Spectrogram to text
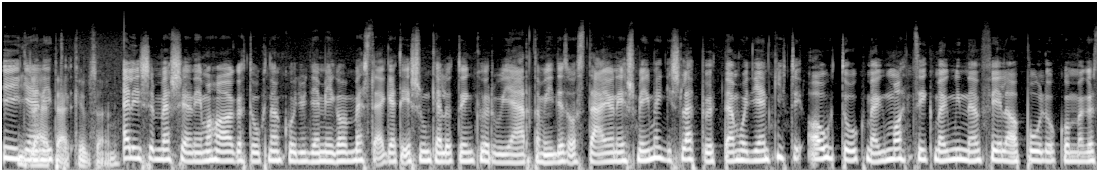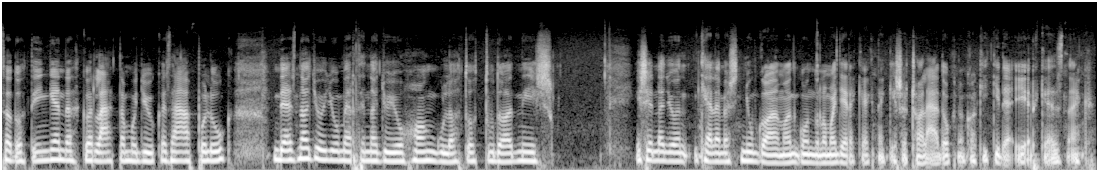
Igen, így lehet elképzelni. El is mesélném a hallgatóknak, hogy ugye még a beszélgetésünk előtt én körüljártam így az osztályon, és még meg is lepődtem, hogy ilyen kicsi autók, meg macik, meg mindenféle a pólókon, meg az adott ingen, de akkor láttam, hogy ők az ápolók. De ez nagyon jó, mert egy nagyon jó hangulatot tud adni, és és egy nagyon kellemes nyugalmat gondolom a gyerekeknek és a családoknak, akik ide érkeznek.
